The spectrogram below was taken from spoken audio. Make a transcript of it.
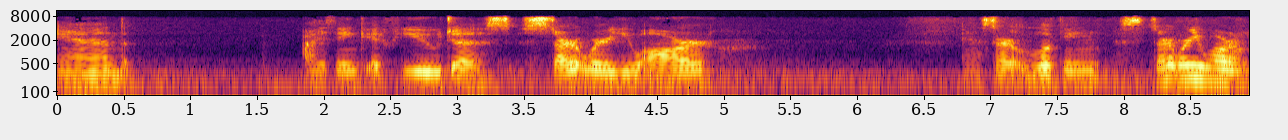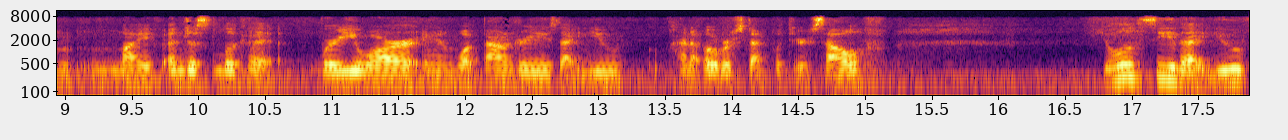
And I think if you just start where you are and start looking, start where you are in life and just look at where you are and what boundaries that you kind of overstep with yourself, you'll see that you've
